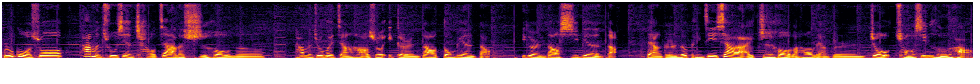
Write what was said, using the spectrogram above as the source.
如果说他们出现吵架的时候呢，他们就会讲好说，一个人到东边的岛。一个人到西边的岛，两个人都平静下来之后，然后两个人就重新和好。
